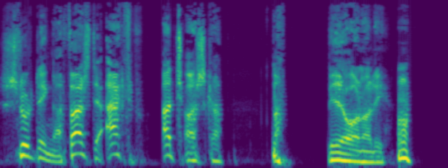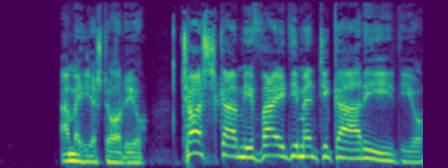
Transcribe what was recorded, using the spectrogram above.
Slutningen af første akt af Tosca. Nå. Vidunderligt. Mm. Jamen, her står det jo. Tosca mi fai dimenticare idio.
